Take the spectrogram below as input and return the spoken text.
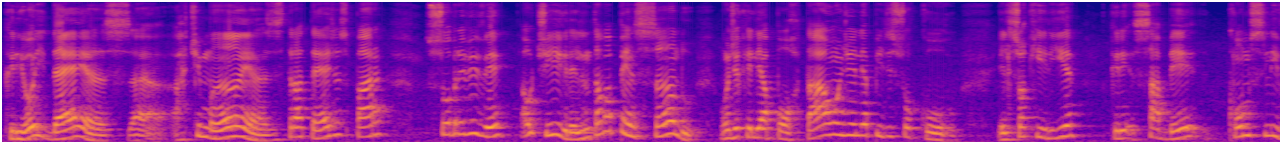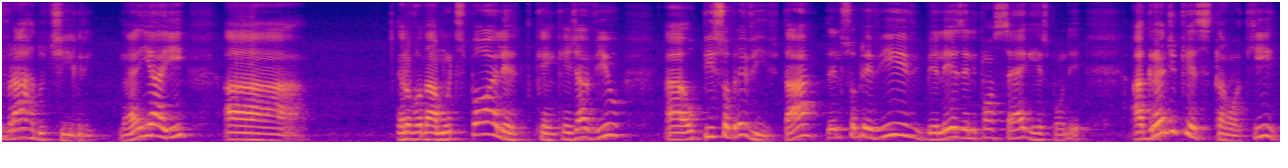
Criou ideias, é, artimanhas, estratégias para sobreviver ao tigre. Ele não estava pensando onde é que ele ia aportar, onde ele ia pedir socorro. Ele só queria saber como se livrar do tigre. Né? E aí, a... eu não vou dar muito spoiler, quem, quem já viu, a... o Pi sobrevive, tá? Ele sobrevive, beleza, ele consegue responder. A grande questão aqui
